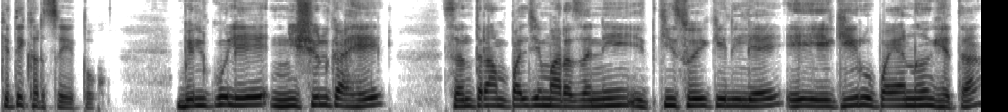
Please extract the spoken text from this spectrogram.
किती खर्च येतो? बिलकुल हे निशुल्क आहे. संत रामपालजी महाराजांनी इतकी सोय केलेली आहे हे एकही रुपया न घेता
